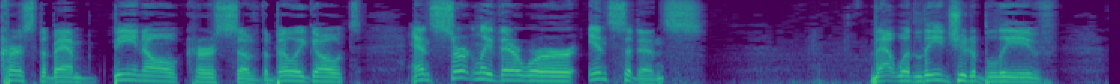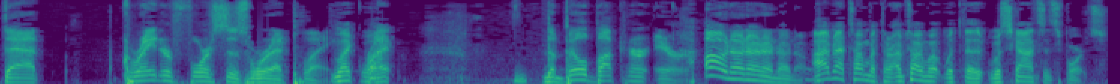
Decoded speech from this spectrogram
Curse of the Bambino, curse of the Billy Goat. And certainly there were incidents that would lead you to believe that greater forces were at play. Like what? Right? The Bill Buckner era. Oh no no no no no! I'm not talking about. The, I'm talking about with the Wisconsin sports,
